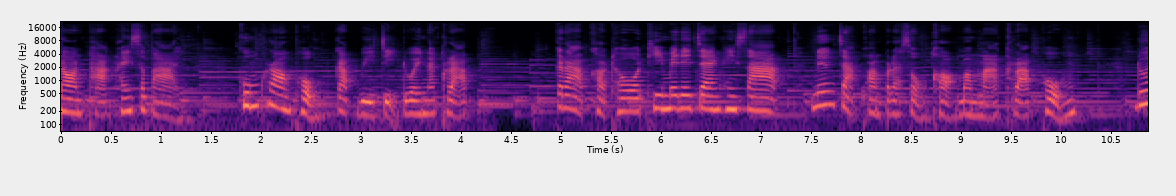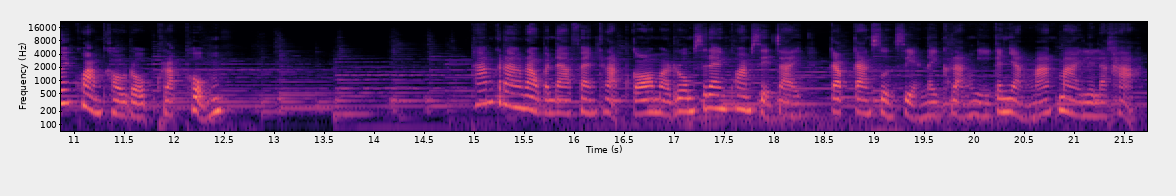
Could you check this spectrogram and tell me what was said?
นอนพักให้สบาย คุ้มครองผมกับวีจิด้วยนะครับ กราบขอโทษที่ไม่ได้แจ้งให้ทราบ เนื่องจากความประสงค์ของมาม่าครับผม ด้วยความเคารพครับผมท่ามกลางเราบรรดาแฟนคลับก็มาร่วมแสดงความเสียใจกับการสูญเสียในครั้งนี้กันอย่างมากมายเลยล่ะค่ะ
